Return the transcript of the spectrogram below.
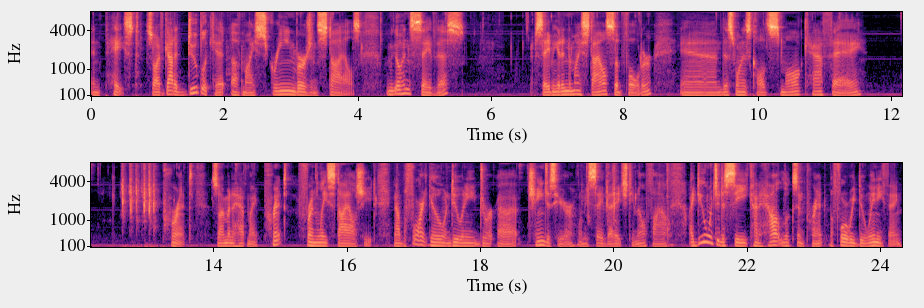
and paste. So I've got a duplicate of my screen version styles. Let me go ahead and save this. I'm saving it into my styles subfolder and this one is called Small Cafe Print. So I'm going to have my print friendly style sheet. Now before I go and do any uh, changes here, let me save that HTML file. I do want you to see kind of how it looks in print before we do anything.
